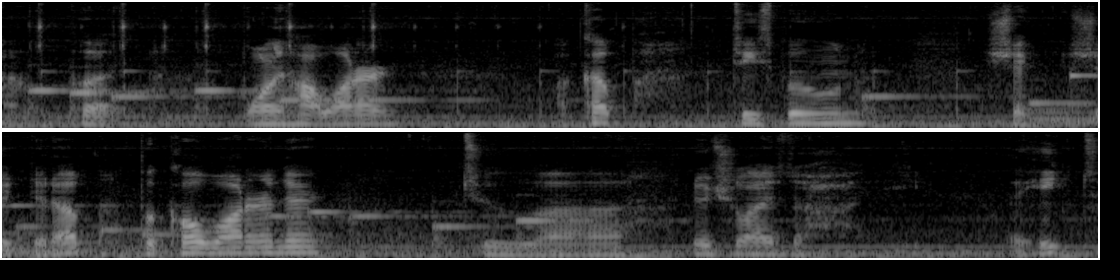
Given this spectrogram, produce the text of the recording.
uh, put boiling hot water a cup teaspoon shake, shaked it up put cold water in there to uh, neutralize the, the heat.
